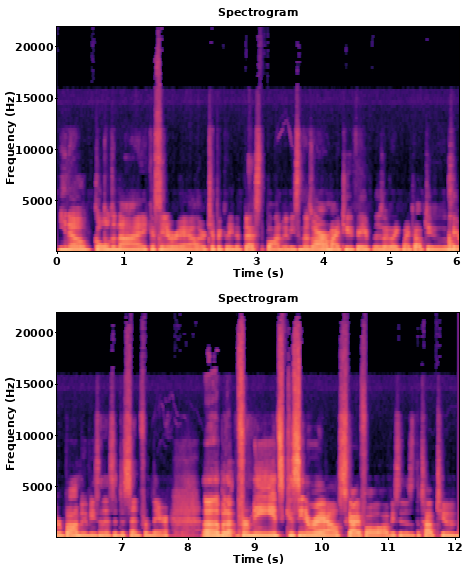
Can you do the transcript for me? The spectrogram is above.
You know, GoldenEye, Casino Royale are typically the best Bond movies, and those are my two favorite. Those are like my top two favorite Bond movies, and it's a descent from there. Uh, but uh, for me, it's Casino Royale, Skyfall. Obviously, those are the top two.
